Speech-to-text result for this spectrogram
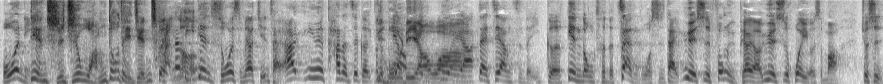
我问你，电池之王都得减产，那锂电池为什么要减产啊？因为它的这个原料变贵啊，在这样子的一个电动车的战国时代，越是风雨飘摇，越是会有什么？就是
